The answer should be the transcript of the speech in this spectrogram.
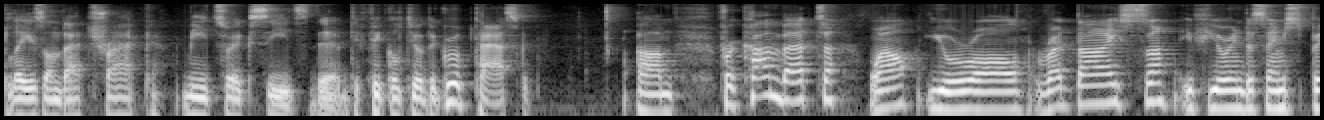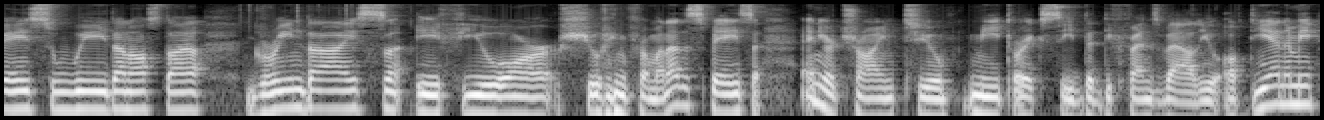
plays on that track meets or exceeds the difficulty of the group task. Um, for combat, well, you roll red dice if you're in the same space with an hostile, green dice if you are shooting from another space and you're trying to meet or exceed the defense value of the enemy,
